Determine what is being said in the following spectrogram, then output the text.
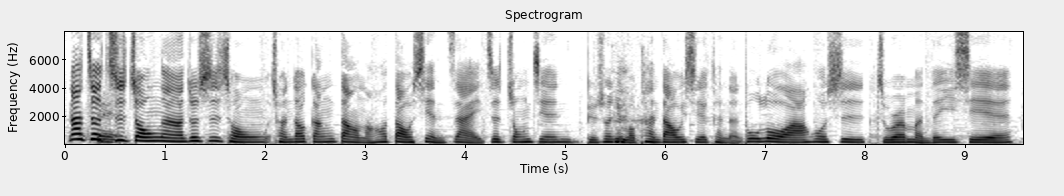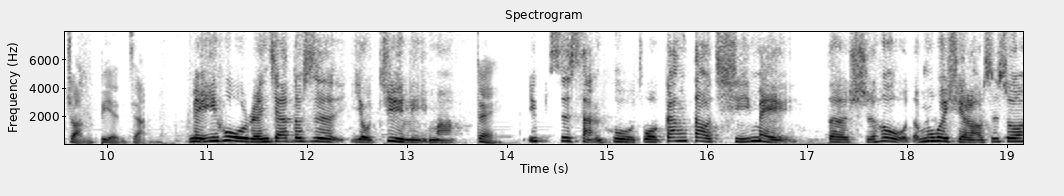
那这之中啊，就是从传到刚到，然后到现在这中间，比如说你有没有看到一些可能部落啊，或是族人们的一些转变？这样，每一户人家都是有距离嘛？对，因为是散户。我刚到奇美。的时候，我的木慧雪老师说，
